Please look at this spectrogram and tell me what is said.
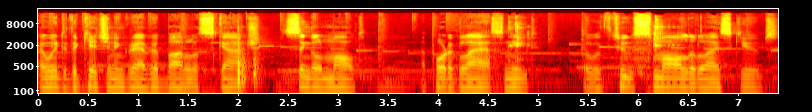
I went to the kitchen and grabbed a bottle of scotch, single malt. I poured a glass neat, but with two small little ice cubes.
